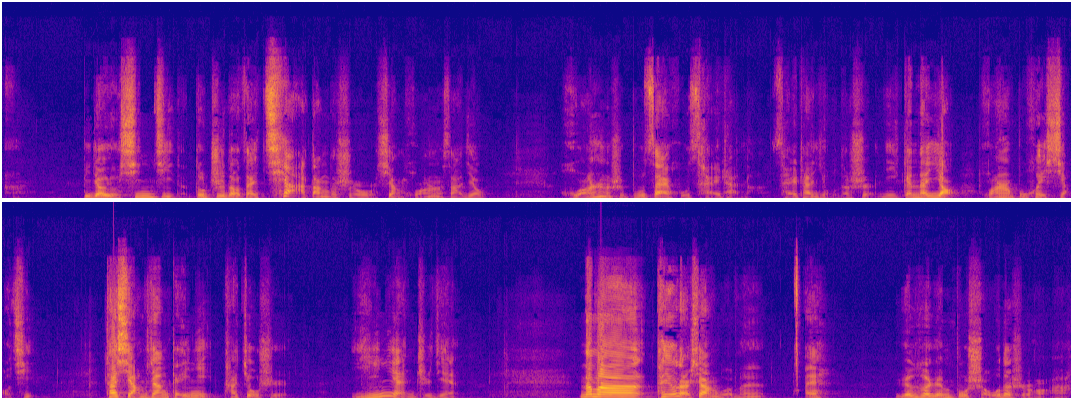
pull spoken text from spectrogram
啊，比较有心计的，都知道在恰当的时候向皇上撒娇。皇上是不在乎财产的，财产有的是，你跟他要，皇上不会小气。他想不想给你，他就是一念之间。那么他有点像我们，哎，人和人不熟的时候啊。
